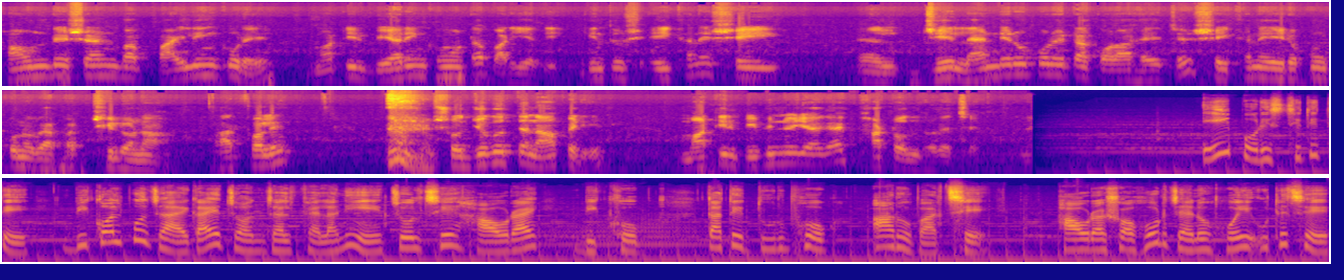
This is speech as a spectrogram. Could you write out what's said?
ফাউন্ডেশন বা পাইলিং করে মাটির বেয়ারিং ক্ষমতা বাড়িয়ে দিই। কিন্তু এইখানে সেই যে ল্যান্ডের ওপর এটা করা হয়েছে, সেইখানে এরকম কোনো ব্যাপার ছিল না। তার ফলে সহ্য করতে না পেরে মাটির বিভিন্ন জায়গায় ফাটল ধরেছে। এই পরিস্থিতিতে বিকল্প জায়গায় জঞ্জাল ফেলা নিয়ে চলছে হাওড়ায় বিক্ষোভ। তাতে দুর্ভোগ আরও বাড়ছে। হাওড়া শহর যেন হয়ে উঠেছে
